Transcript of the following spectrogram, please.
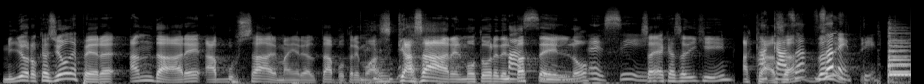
miglior occasione per andare a bussare, ma in realtà potremmo sgasare il motore del battello. Sì, eh sì. Sai a casa di chi? A casa, a casa Zanetti. Zanetti.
